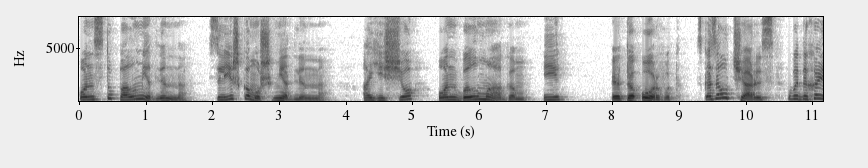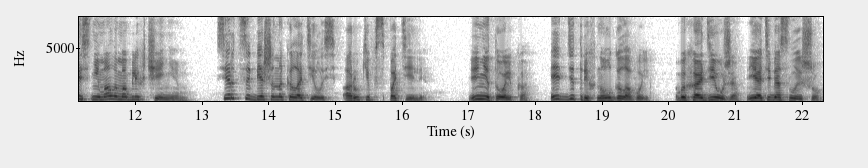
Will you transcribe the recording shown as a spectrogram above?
Он ступал медленно, слишком уж медленно. А еще он был магом и... «Это Орвуд», — сказал Чарльз, выдыхая с немалым облегчением. Сердце бешено колотилось, а руки вспотели. «И не только». Эдди тряхнул головой. «Выходи уже, я тебя слышу».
